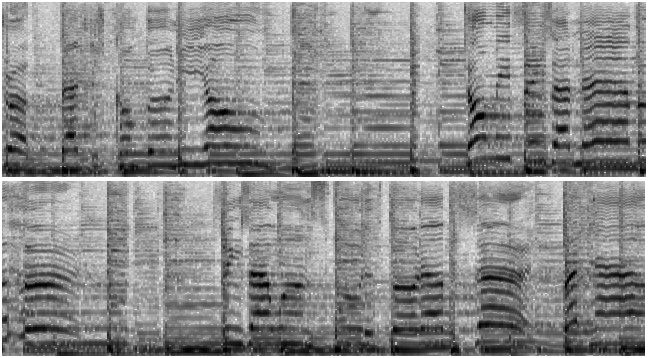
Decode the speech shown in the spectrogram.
truck that was company owned. Told me things I'd never heard, things I once would have thought absurd. But now,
